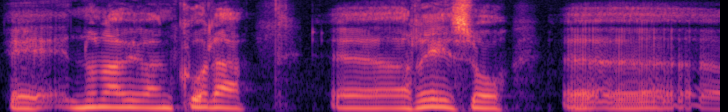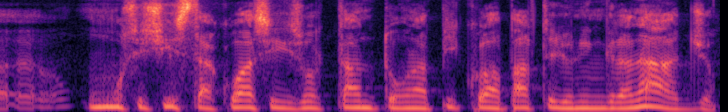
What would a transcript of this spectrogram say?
e non aveva ancora eh, reso eh, un musicista quasi soltanto una piccola parte di un ingranaggio.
